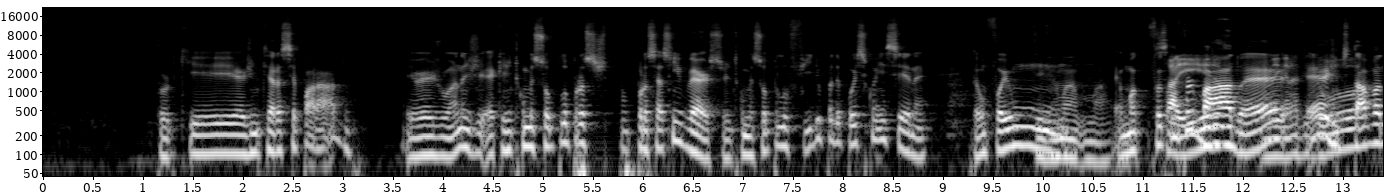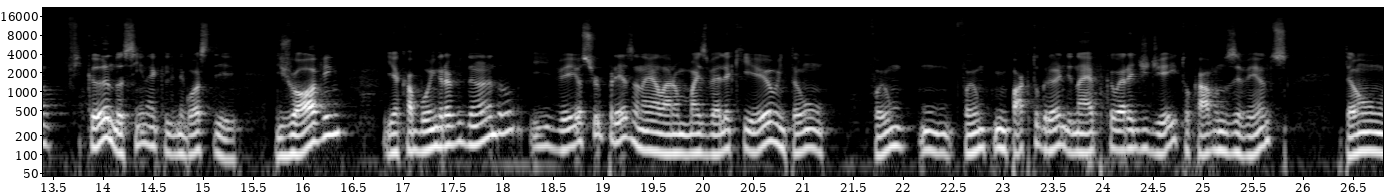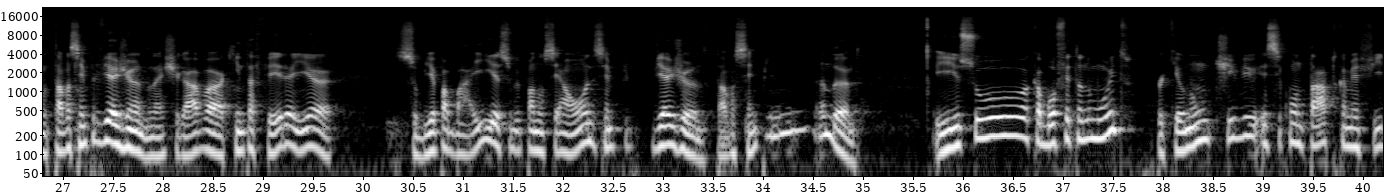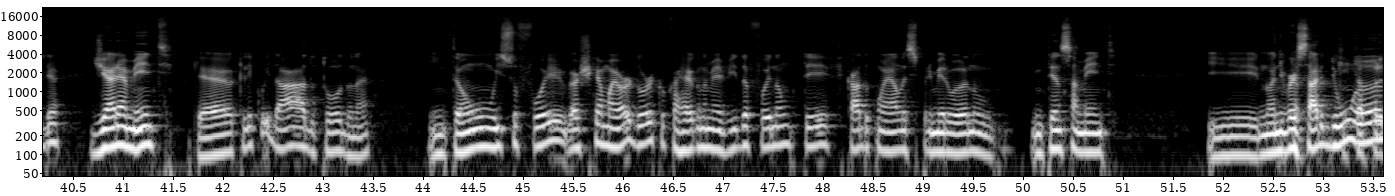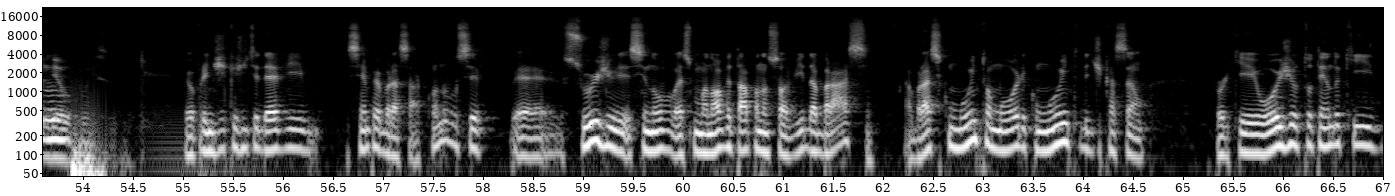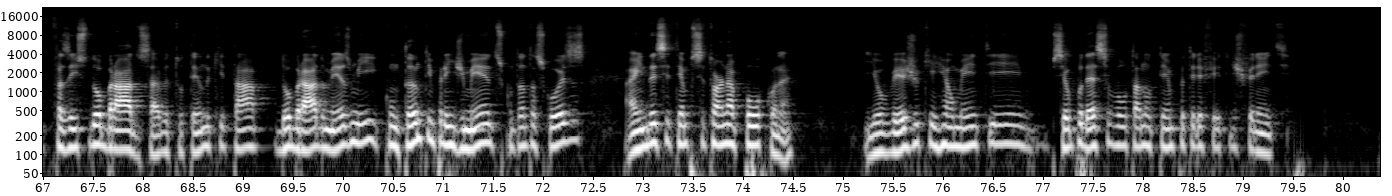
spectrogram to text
Porque a gente era separado. Eu e a Joana, é que a gente começou pelo processo inverso. A gente começou pelo filho para depois se conhecer, né? Então foi um. Teve uma. uma é uma foi saíra, conturbado. É, é, a gente tava ficando assim, né? Aquele negócio de, de jovem e acabou engravidando e veio a surpresa, né? Ela era mais velha que eu, então foi um, um, foi um impacto grande. Na época eu era DJ, tocava nos eventos, então tava sempre viajando, né? Chegava quinta-feira, ia subia para Bahia, subia para não sei aonde, sempre viajando, tava sempre andando. E isso acabou afetando muito, porque eu não tive esse contato com a minha filha diariamente, que é aquele cuidado todo, né? Então isso foi, acho que a maior dor que eu carrego na minha vida foi não ter ficado com ela esse primeiro ano intensamente. E no aniversário de um que ano, aprendeu com isso? eu aprendi que a gente deve sempre abraçar. Quando você é, surge esse novo, uma nova etapa na sua vida, abrace, abrace com muito amor e com muita dedicação. Porque hoje eu tô tendo que fazer isso dobrado, sabe? Eu tô tendo que estar tá dobrado mesmo e com tanto empreendimentos, com tantas coisas, ainda esse tempo se torna pouco, né? E eu vejo que realmente, se eu pudesse voltar no tempo, eu teria feito diferente.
